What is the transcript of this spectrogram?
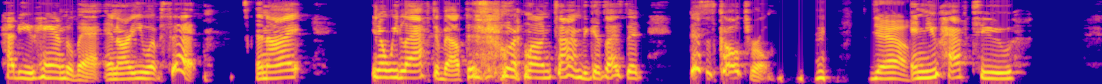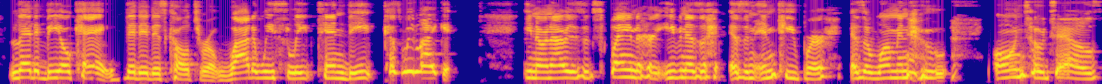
how do you handle that? And are you upset? And I, you know, we laughed about this for a long time because I said, this is cultural. yeah. And you have to let it be okay that it is cultural. Why do we sleep 10 deep? Because we like it. You know, and I was explaining to her, even as a as an innkeeper, as a woman who owns hotels,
